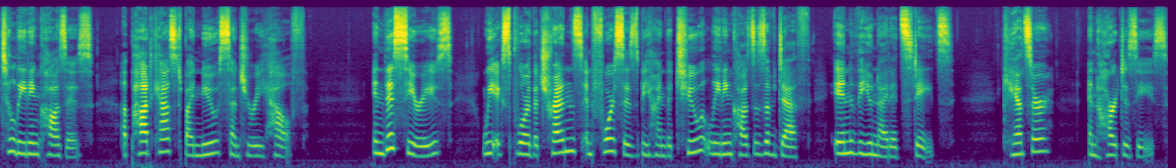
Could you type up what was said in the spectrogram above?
to Leading Causes, a podcast by New Century Health. In this series, we explore the trends and forces behind the two leading causes of death in the United States cancer and heart disease.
